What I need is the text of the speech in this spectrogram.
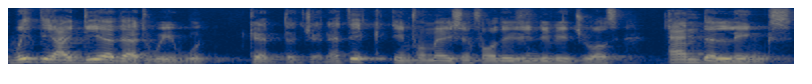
with the idea that we would get the genetic information for these individuals and the links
